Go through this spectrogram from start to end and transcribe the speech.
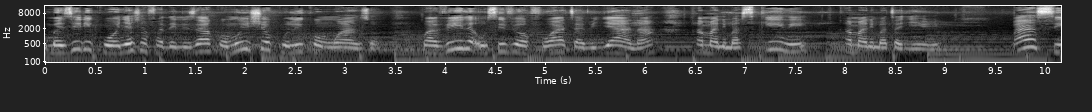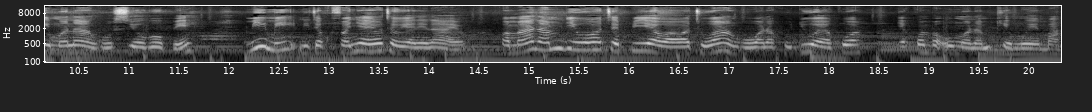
umezidi kuonyesha fadhili zako mwisho kuliko mwanzo, kwa vile usivyofuata vijana, kama ni maskini, kama ni matajiri. Basi mwanangu, usiogope, mimi nitakufanyia yote uyanenayo, kwa maana mji wote pia wa watu wangu wanakujua ya kuwa ya kwamba u mwanamke mwema.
